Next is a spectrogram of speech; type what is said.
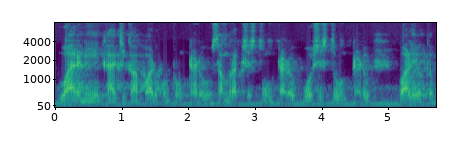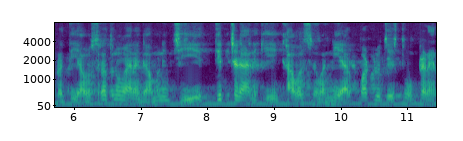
వారిని కాచి కాపాడుకుంటూ ఉంటాడు సంరక్షిస్తూ ఉంటాడు పోషిస్తూ ఉంటాడు. వాళ్ళ యొక్క ప్రతి అవసరతను ఆయన గమనించి తీర్చడానికి కావలసినవన్నీ ఏర్పాట్లు చేస్తూ ఉంటాడు ఆయన.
